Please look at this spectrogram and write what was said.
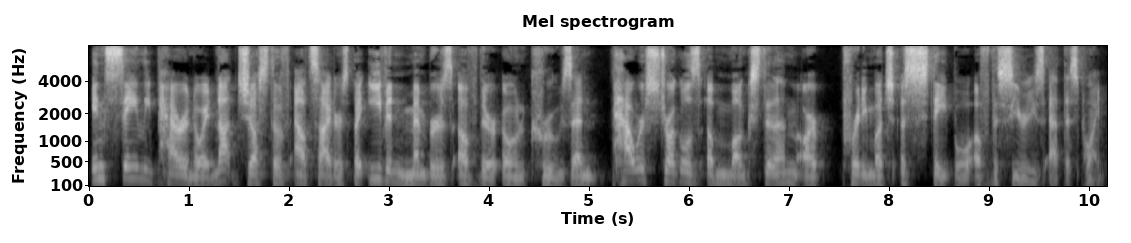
insanely paranoid, not just of outsiders, but even members of their own crews, and power struggles amongst them are pretty much a staple of the series at this point.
